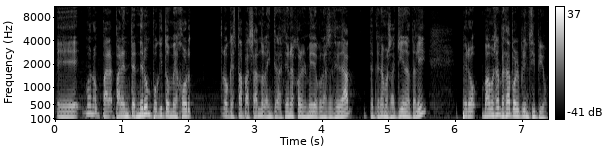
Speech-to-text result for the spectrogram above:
eh, bueno, para, entender un poquito mejor lo que está pasando, las interacciones con el medio, con la sociedad, te tenemos aquí, Natalie. Pero vamos a empezar por el principio.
